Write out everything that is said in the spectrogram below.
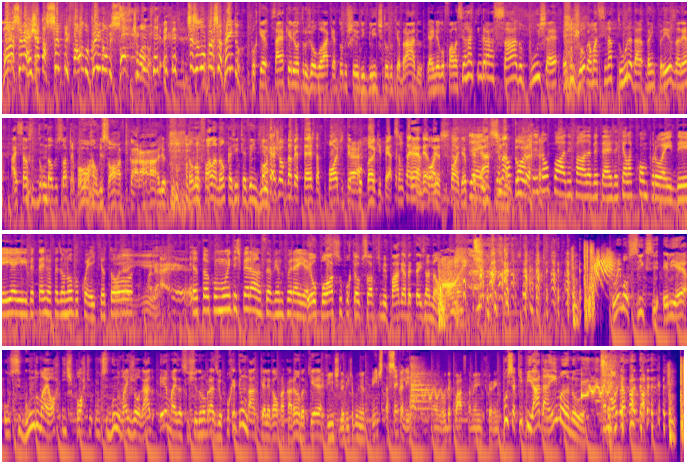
Mano, a CMRG tá sempre falando bem da Ubisoft, mano. Vocês não estão percebendo? Porque sai aquele outro jogo lá que é todo cheio de glitch, todo quebrado, e aí nego fala assim: ah, que engraçado, puxa, é, é do jogo, é uma assinatura da, da empresa, né? Aí sai um da Ubisoft, é, porra, Ubisoft, caralho. Então não fala não que a gente é vendido. Qualquer jogo da Bethesda pode ter É. bug beta. Você não tá é, entendendo pode, isso? pode. É, Gente, é, vocês não, assinatura. podem, vocês não podem falar da Bethesda, que ela comprou a ideia e Bethesda vai fazer um novo Quake. Eu tô, Olha. Eu tô com muita esperança vindo por aí. eu posso porque a Ubisoft me paga e a Bethesda não. O Rainbow Six, ele é o segundo maior esporte, o segundo mais jogado e mais assistido no Brasil. Porque tem um dado que é legal pra caramba, que é... D20, D20 é bonito. 20 tá sempre ali. É, o D4 também é diferente. Puxa, que piada, hein, mano? É bom pra...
